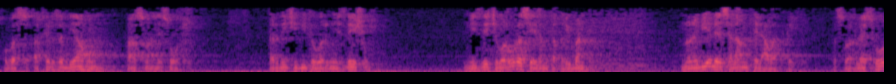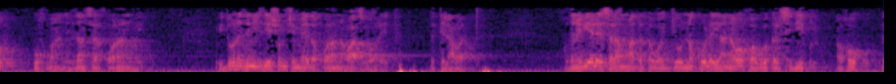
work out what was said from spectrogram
خو بس اخر زه بیا هم په اسمانې سور شو تر دې چې دوی ته ورنږدې شو نږدې چې ورورسېدم تقریبا نو نبی علیہ السلام تلاوت کوي پس ورله سور کوخ باندې ځان سر قران وای وی دون ځنی زیشم چې مې د قران आवाज اورید د تلاوت خو د نبی علیه السلام ما ته توجه نه کوله یا نه و خو ابوبکر صدیق اخو د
